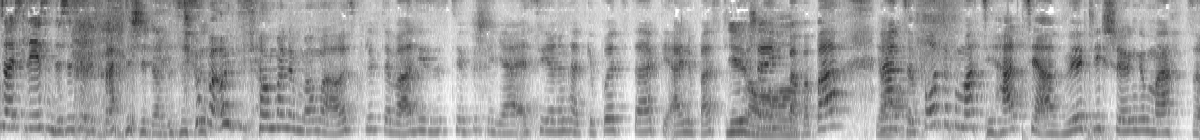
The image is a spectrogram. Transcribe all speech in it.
es abends alles lesen, das ist ja das Praktische dann. Das ist so. Bei uns ist auch meine Mama ausgeflippt. Da war dieses typische Jahr, Erzieherin hat Geburtstag, die eine bastelt Ja. Geschenk, ba, ba, ba. Dann Ja. hat sie ein Foto gemacht, sie hat's ja auch wirklich schön gemacht. So.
